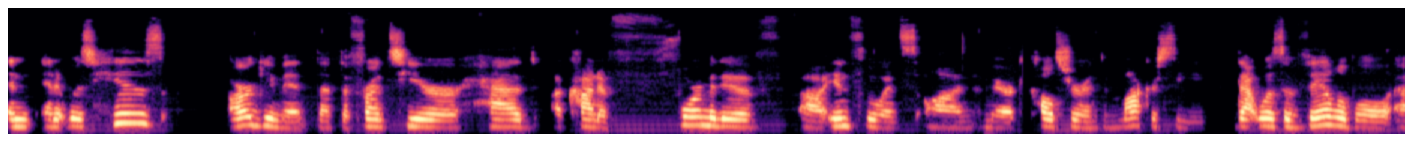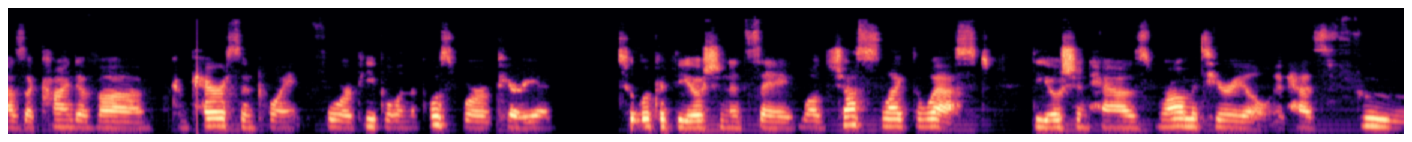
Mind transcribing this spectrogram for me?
And, and it was his argument that the frontier had a kind of formative uh, influence on American culture and democracy that was available as a kind of a comparison point for people in the post war period to look at the ocean and say, well, just like the West, the ocean has raw material, it has food,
